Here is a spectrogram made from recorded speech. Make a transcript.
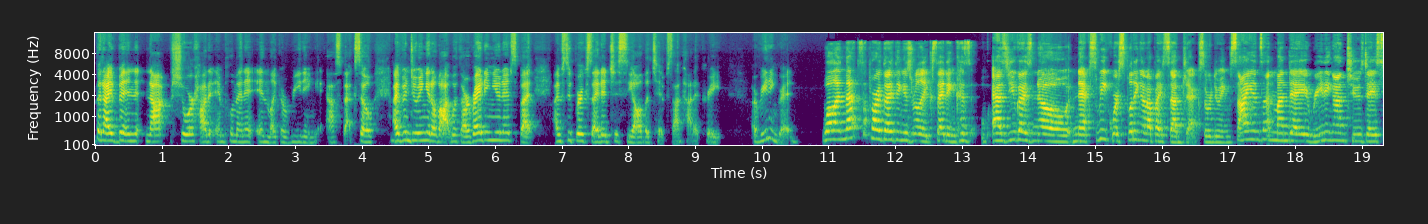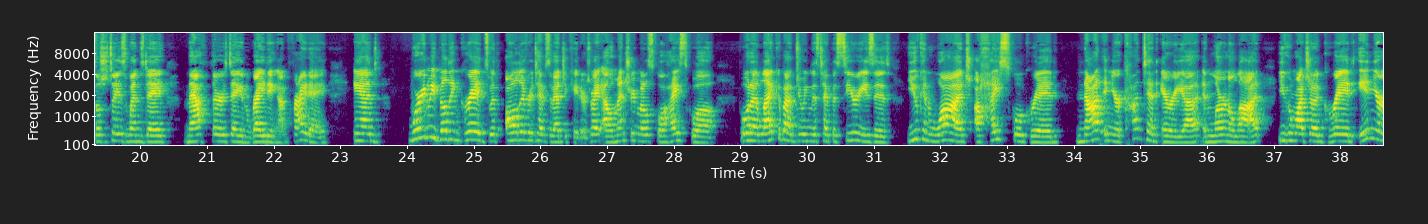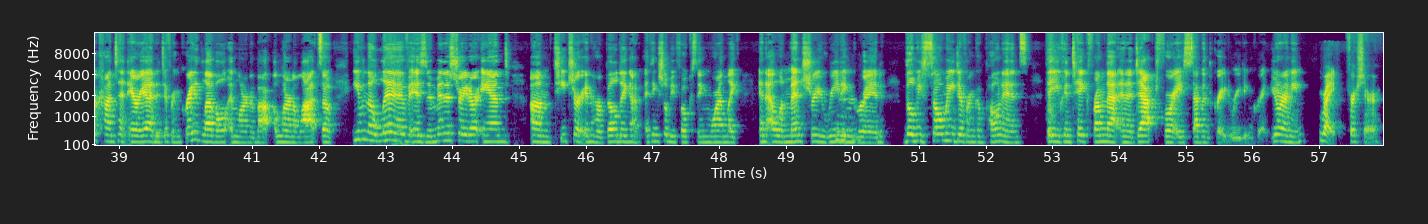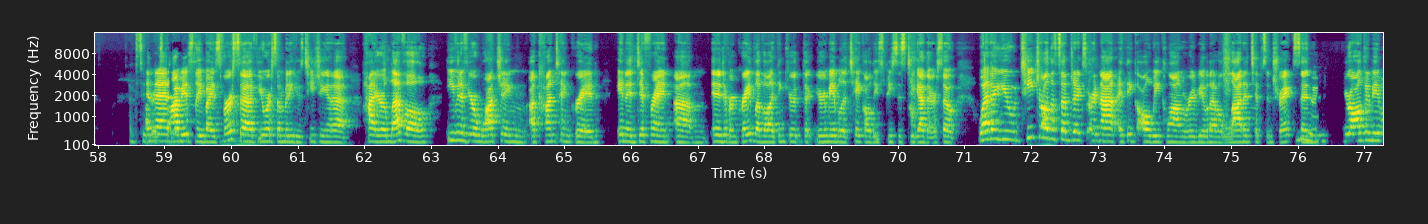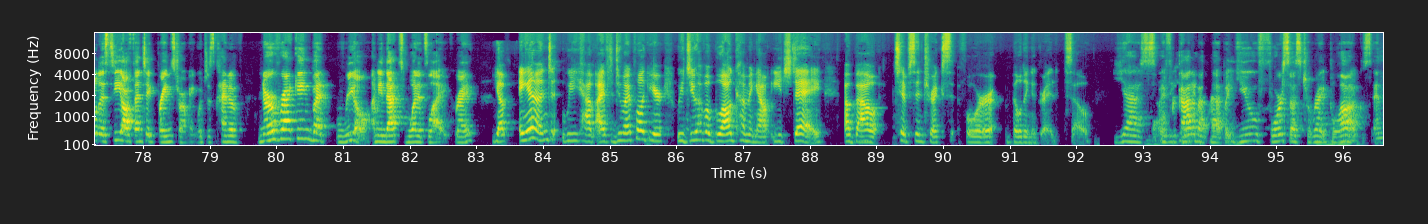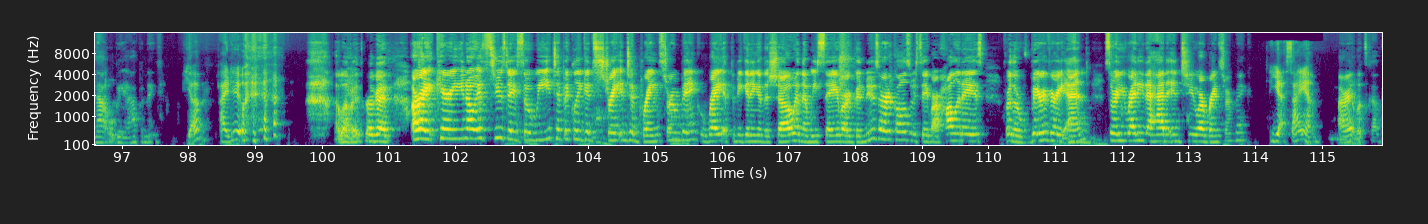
but I've been not sure how to implement it in like a reading aspect. So I've been doing it a lot with our writing units, but I'm super excited to see all the tips on how to create a reading grid. Well, and that's the part that I think is really exciting because, as you guys know, next week we're splitting it up by subject. So we're doing science on Monday, reading on Tuesday, social studies Wednesday, math Thursday, and writing on Friday. And we're going to be building grids with all different types of educators, right? Elementary, middle school, high school. But what I like about doing this type of series is you can watch a high school grid not in your content area and learn a lot. You can watch a grid in your content area at a different grade level and learn about learn a lot. So even though Liv is an administrator and um, teacher in her building, I, I, think she'll be focusing more on like an elementary reading mm-hmm. grid. There'll be so many different components that you can take from that and adapt for a seventh grade reading grid. You know what I mean? Right, for sure. and then excited. obviously vice versa, if you are somebody who's teaching at a higher level, even if you're watching a content grid in a different um in a different grade level, I think you're you're gonna be able to take all these pieces together. So whether you teach all the subjects or not, I think all week long we're gonna be able to have a lot of tips and tricks, and mm-hmm. you're all gonna be able to see authentic brainstorming, which is kind of nerve wracking, but real. I mean, that's what it's like, right? Yep. And we have, I have to do my plug here. We do have a blog coming out each day about tips and tricks for building a grid. So, yes, I forgot about that, but you force us to write blogs and that will be happening. Yep, I do. I love it. So good. All right, Carrie, you know, it's Tuesday, so we typically get straight into Brainstorm Bank right at the beginning of the show. And then we save our good news articles, we save our holidays for the very, very end. So are you ready to head into our Brainstorm Bank? Yes, I am. All right, let's go.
